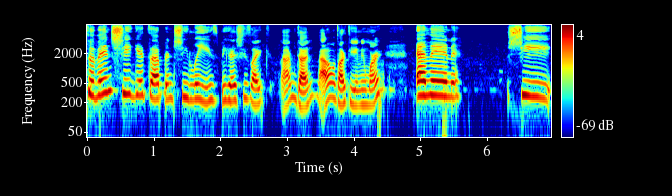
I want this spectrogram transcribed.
So then she gets up and she leaves because she's like, I'm done. I don't want to talk to you anymore. Mm-hmm. And then she,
